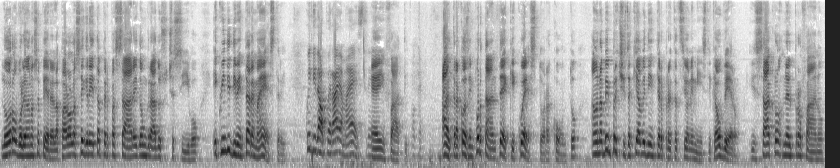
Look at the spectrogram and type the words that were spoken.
loro volevano sapere la parola segreta per passare da un grado successivo e quindi diventare maestri. Quindi da operai a maestri. E infatti, Ok. Altra cosa importante è che questo racconto ha una ben precisa chiave di interpretazione mistica, ovvero il sacro nel profano,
